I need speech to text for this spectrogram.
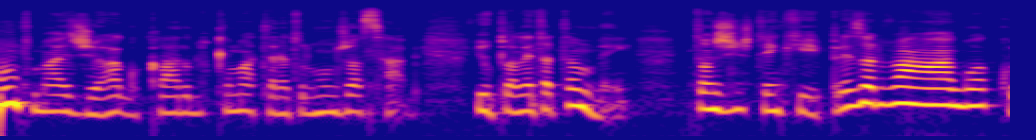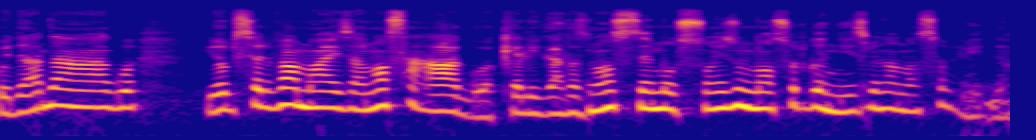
muito mais de água, claro, do que matéria, todo mundo já sabe. E o planeta também. Então a gente tem que preservar a água, cuidar da água e observar mais a nossa água, que é ligada às nossas emoções, no nosso organismo e na nossa vida.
